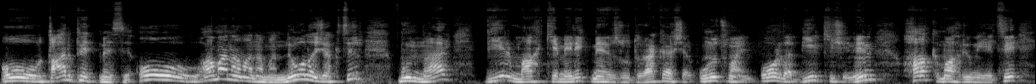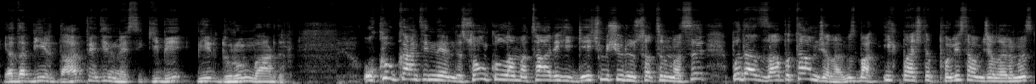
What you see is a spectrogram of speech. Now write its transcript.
o darp etmesi, o aman aman aman ne olacaktır? Bunlar bir mahkemelik mevzudur arkadaşlar. Unutmayın orada bir kişinin hak mahrumiyeti ya da bir darp edilmesi gibi bir durum vardır. Okul kantinlerinde son kullanma tarihi geçmiş ürün satılması bu da zabıta amcalarımız bak ilk başta polis amcalarımız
